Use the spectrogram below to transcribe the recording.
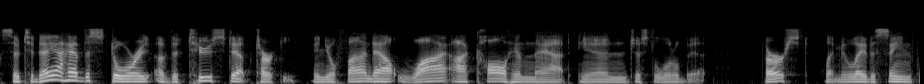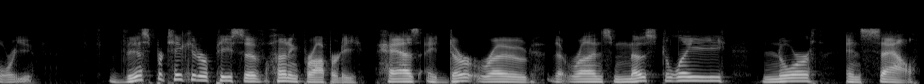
So today I have the story of the two-step turkey, and you'll find out why I call him that in just a little bit. First, let me lay the scene for you. This particular piece of hunting property has a dirt road that runs mostly north and south,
